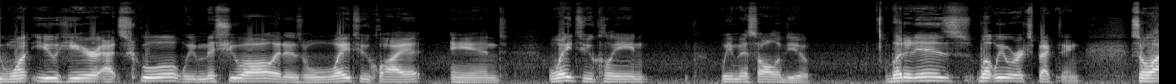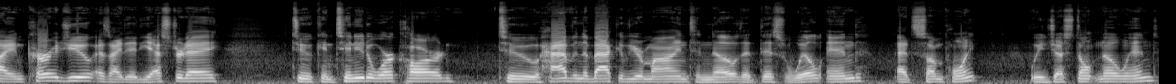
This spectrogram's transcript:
want you here at school. We miss you all. It is way too quiet and way too clean. We miss all of you. But it is what we were expecting. So I encourage you, as I did yesterday, to continue to work hard, to have in the back of your mind to know that this will end at some point. We just don't know when.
